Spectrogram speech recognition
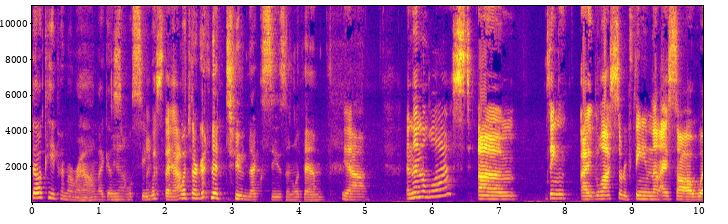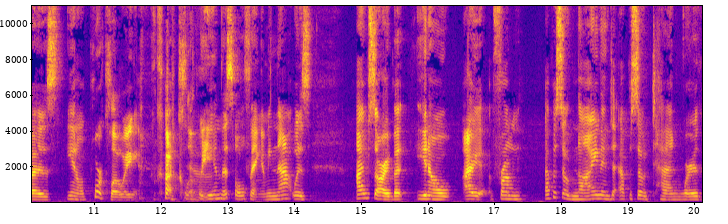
they'll keep him around. I guess Mm. Yeah. we'll see guess they what to. they're gonna do next season with him. Yeah. And then the last um thing I the last sort of theme that I saw was, you know, poor Khloé. God, Khloé Yeah. and this whole thing. I mean, that was I'm sorry, but you know, I from episode 9 into episode 10 where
